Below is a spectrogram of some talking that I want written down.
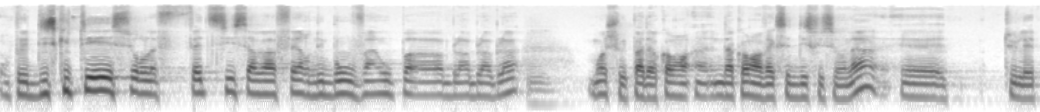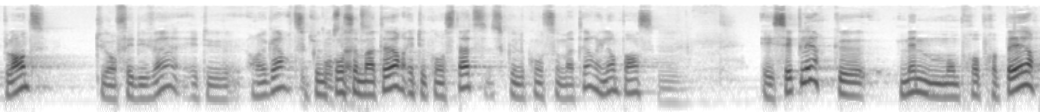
on peut discuter sur le fait si ça va faire du bon vin ou pas, blablabla. Bla, bla. moi, je ne suis pas d'accord avec cette discussion-là. Tu les plantes, tu en fais du vin et tu regardes ce que le consommateur et tu constates ce que le consommateur il en pense. Hmm. Et c'est clair que même mon propre père,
